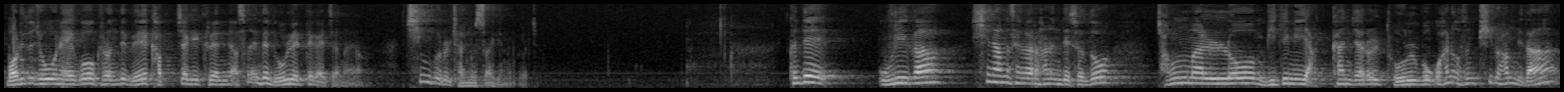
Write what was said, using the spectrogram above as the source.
머리도 좋은 애고 그런데 왜 갑자기 그랬냐 선생님들 놀랄 때가 있잖아요. 친구를 잘못 사귀는 거죠. 근데 우리가 신앙생활을 하는 데서도 정말로 믿음이 약한 자를 돌보고 하는 것은 필요합니다.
